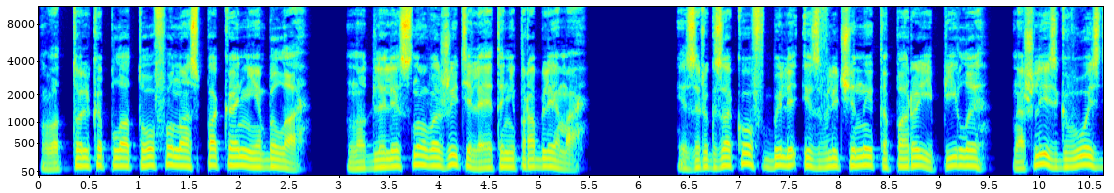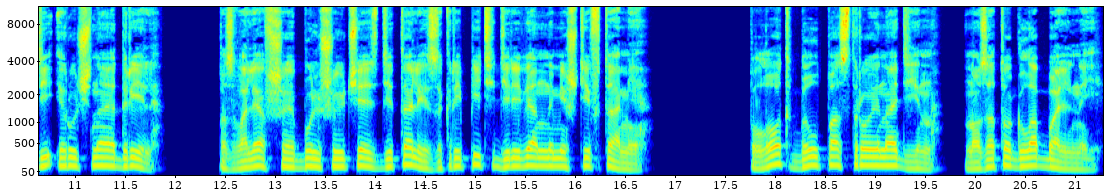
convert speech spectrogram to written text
Вот только плотов у нас пока не было, но для лесного жителя это не проблема. Из рюкзаков были извлечены топоры и пилы, нашлись гвозди и ручная дрель, позволявшая большую часть деталей закрепить деревянными штифтами. Плот был построен один, но зато глобальный.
